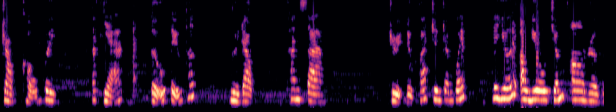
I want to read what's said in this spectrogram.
Trọng khẩu vị. Tác giả, Tửu Tiểu Thất. Người đọc, Thanh Xà. Truyện được phát trên trang web thế giới audio.org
